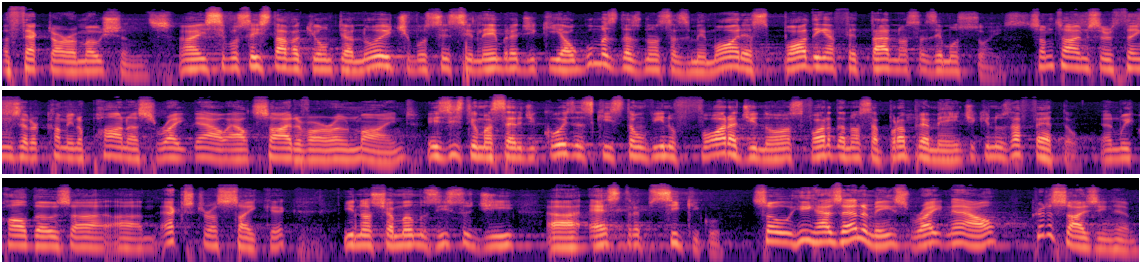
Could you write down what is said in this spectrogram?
affect our emotions. Ah, e se você estava aqui ontem à noite, você se lembra de que algumas das nossas memórias podem afetar nossas emoções. Sometimes there are things that are coming upon us right now outside of our own mind. Existem uma série de coisas que estão vindo fora de nós, fora da nossa própria mente, que nos afetam. And we call those uh, um, extra psychic. E nós chamamos isso de ah, extrapsíquico. So he has enemies right now criticizing him.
